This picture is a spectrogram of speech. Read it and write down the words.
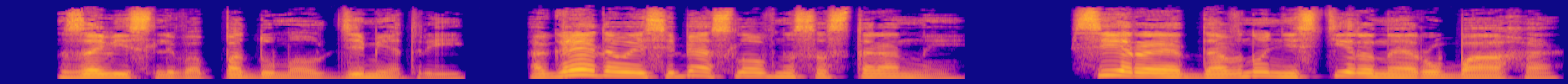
— завистливо подумал Диметрий, оглядывая себя словно со стороны. Серая, давно не стиранная рубаха,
